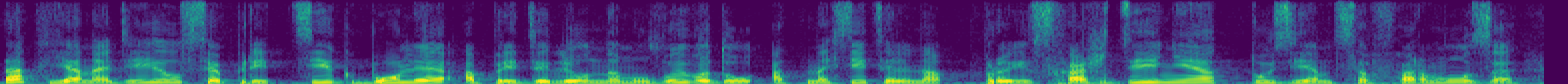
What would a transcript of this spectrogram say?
Так я надеялся прийти к более определенному выводу относительно происхождения туземцев Формоза –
